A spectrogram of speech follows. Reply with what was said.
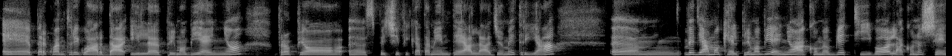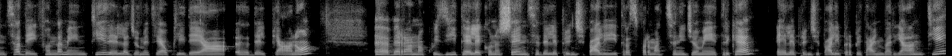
e per quanto riguarda il primo biennio, proprio eh, specificatamente alla geometria, ehm, vediamo che il primo biennio ha come obiettivo la conoscenza dei fondamenti della geometria euclidea eh, del piano. Eh, verranno acquisite le conoscenze delle principali trasformazioni geometriche e le principali proprietà invarianti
